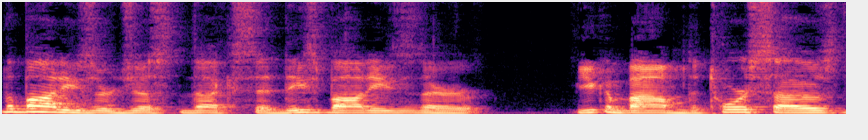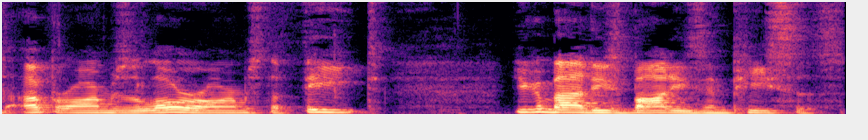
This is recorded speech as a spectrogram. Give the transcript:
the bodies are just, like I said, these bodies, they're, you can buy them, the torsos, the upper arms, the lower arms, the feet. You can buy these bodies in pieces.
